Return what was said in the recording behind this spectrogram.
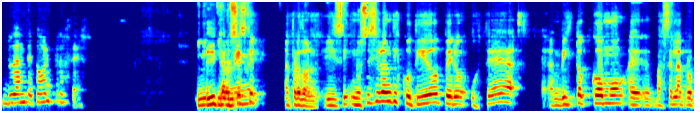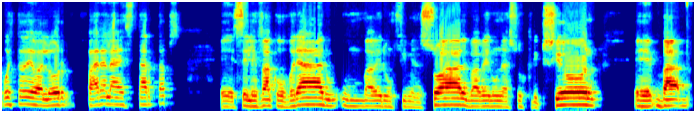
durante todo el proceso. Y, no sé si, ah, perdón, y no sé si lo han discutido, pero ustedes han visto cómo eh, va a ser la propuesta de valor para las startups. Eh, se les va a cobrar, va a haber un fee mensual, va a haber una suscripción, eh, va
